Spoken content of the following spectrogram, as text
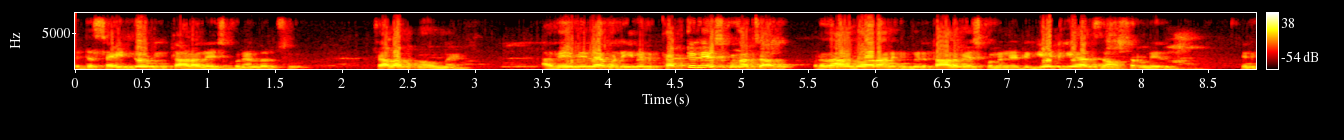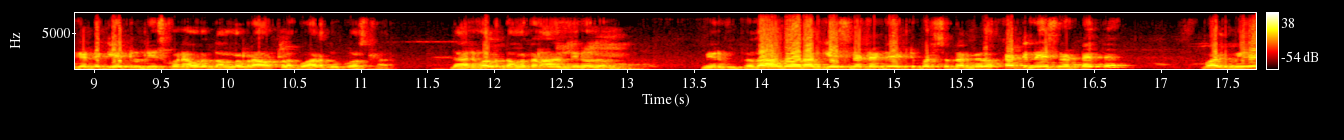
అయితే సైడ్ డోర్కి తాళాలు వేసుకొని వెళ్ళొచ్చు. చాలా ఉన్నాయి. అవేమీ లేకుండా ఈవెన్ కర్టెన్ వేసుకున్నా చాలు. ప్రధాన ద్వారానికి మీరు తాళం వేసుకున్నట్టు గేట్ గేయాల్సిన అవసరం లేదు. ఎందుకంటే గేట్లు తీసుకొని ఎవరో దొంగలు రావట్లేదు గోడ దూకు వస్తున్నారు. దానివల్ల దొంగతనాన్ని నిరోధం మీరు ప్రధాన ద్వారానికి వేసినట్టయితే ఎట్టి పరిస్థితి దాని మీద ఒక కట్టిన వేసినట్టయితే వాళ్ళు మీరే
